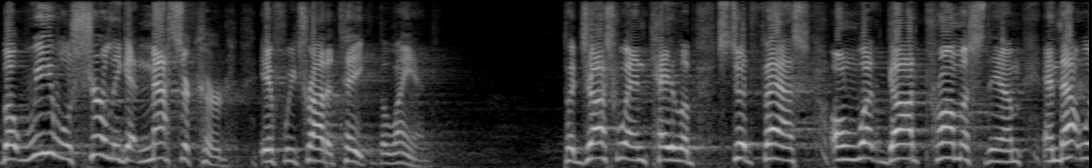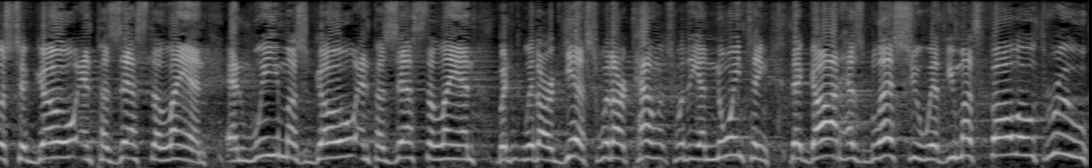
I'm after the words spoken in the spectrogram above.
but we will surely get massacred if we try to take the land. But Joshua and Caleb stood fast on what God promised them, and that was to go and possess the land. And we must go and possess the land but with our gifts, with our talents, with the anointing that God has blessed you with. You must follow through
